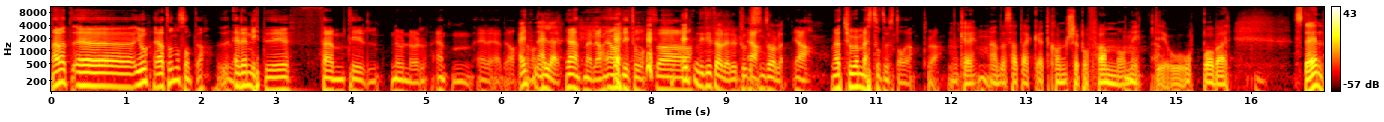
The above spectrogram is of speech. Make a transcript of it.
Nei, vent. eh, jo, jeg tror noe sånt, ja. Mm. Eller 95 til 00. Enten eller. Ja, Enten eller. Ja, enten eller. Ja. En av de to. Så Enten 90-tallet eller 2000-tallet. ja. Men jeg tror det er mest 2000-tallet, ja. Tror jeg. Ok, Mm. ja, da setter jeg et kanskje på 95 Mm, og oppover. Stein?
